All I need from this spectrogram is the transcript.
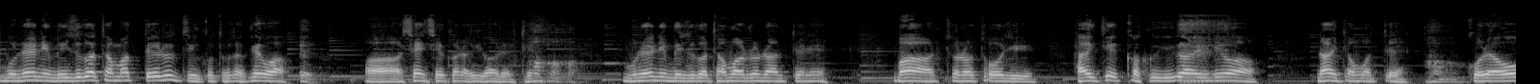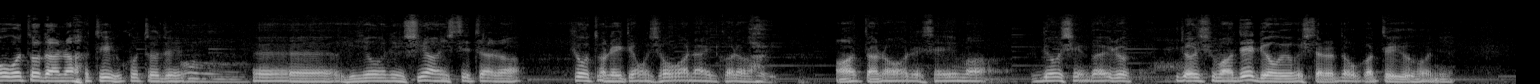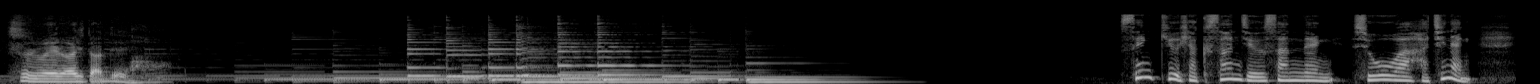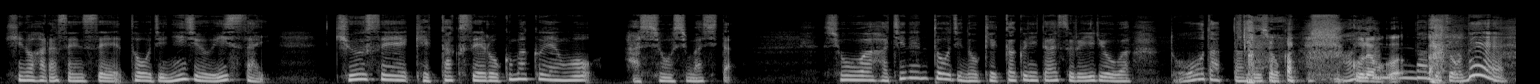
胸に水が溜まっているということだけは、ええあ先生から言われて胸に水がたまるなんてねまあその当時肺結核以外にはないと思って、これは大事だなということで、えー、非常に思案してたら京都にいてもしょうがないから、はい、あなたのですね今両親がいる広島で療養したらどうかというふうに勧められたんで。1933年昭和8年日野原先生当時21歳急性結核性肋膜炎を発症しました。昭和8年当時の結核に対する医療はどうだったんでしょうか？これはなんでしょうね。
